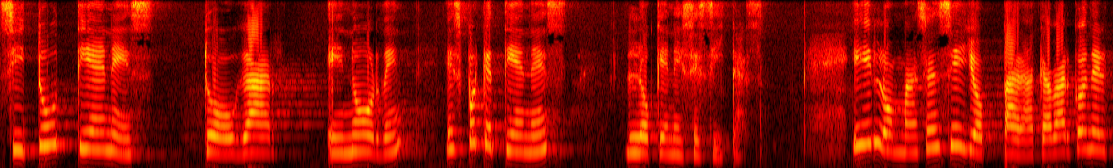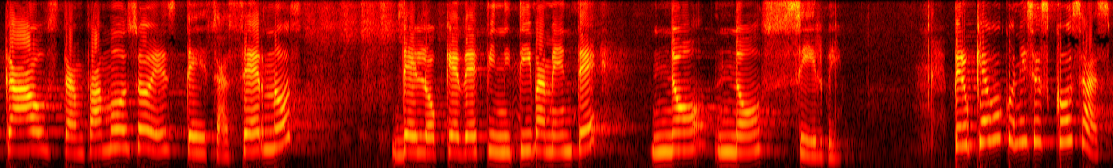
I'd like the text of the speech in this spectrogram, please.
Si tú tienes tu hogar en orden, es porque tienes lo que necesitas. Y lo más sencillo para acabar con el caos tan famoso es deshacernos de lo que definitivamente no nos sirve. Pero ¿qué hago con esas cosas?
